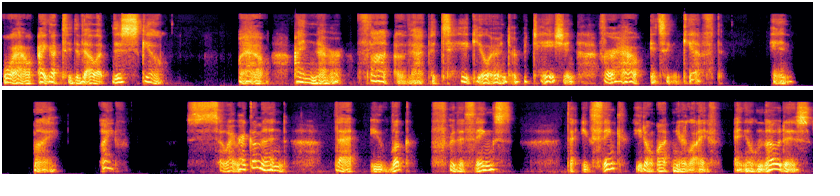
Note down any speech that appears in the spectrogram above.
wow, I got to develop this skill. Wow, I never thought of that particular interpretation for how it's a gift in my life. So I recommend that you look for the things that you think you don't want in your life, and you'll notice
